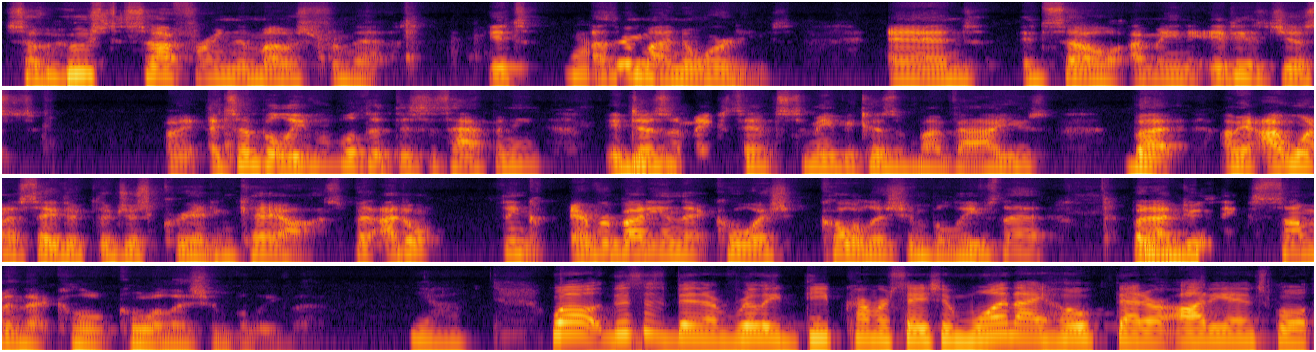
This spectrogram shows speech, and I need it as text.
So mm-hmm. who's suffering the most from this? It's yeah. other minorities. And and so I mean it is just I mean, it's unbelievable that this is happening. It mm-hmm. doesn't make sense to me because of my values. But I mean, I want to say that they're just creating chaos. But I don't think everybody in that coalition, coalition believes that, but mm-hmm. I do think some in that coalition believe that. Yeah. Well, this has been a really deep conversation. One, I hope that our audience will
